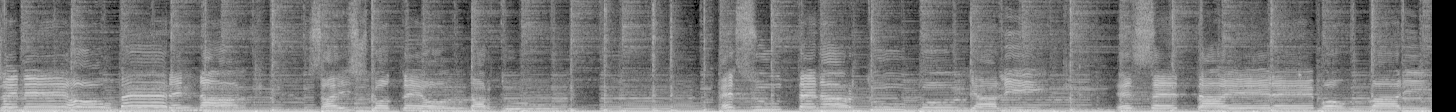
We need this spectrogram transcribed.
seme honberenak Zaizkote holdartu Ez zuten hartu puñalik Ez eta ere bombarik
